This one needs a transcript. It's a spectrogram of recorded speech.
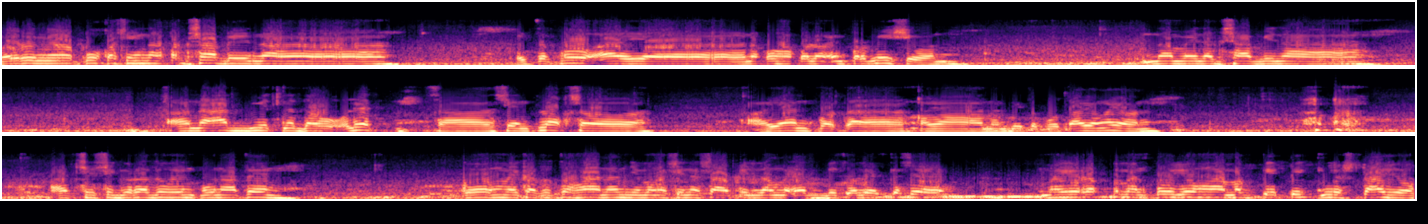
mayroon nga po kasing napagsabi na ito po ay ah, nakuha ko lang information na may nagsabi na ah, na-admit na daw ulit sa St. Luke. So, ayan po, ah, kaya nandito po tayo ngayon. At sisiguraduhin po natin kung may katotohanan yung mga sinasabi lang na admit ulit. Kasi mahirap naman po yung uh, magpipik news tayo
